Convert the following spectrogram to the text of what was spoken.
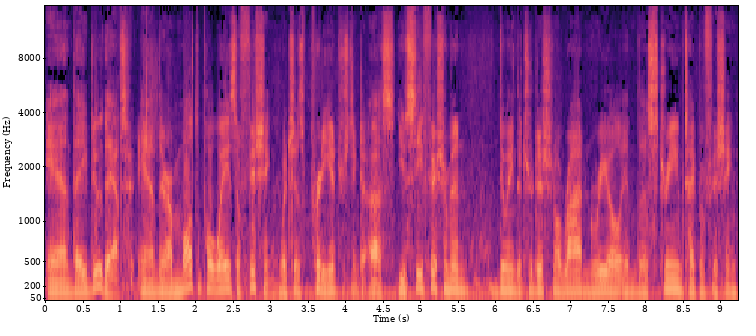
and they do that. And there are multiple ways of fishing, which is pretty interesting to us. You see fishermen doing the traditional rod and reel in the stream type of fishing,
